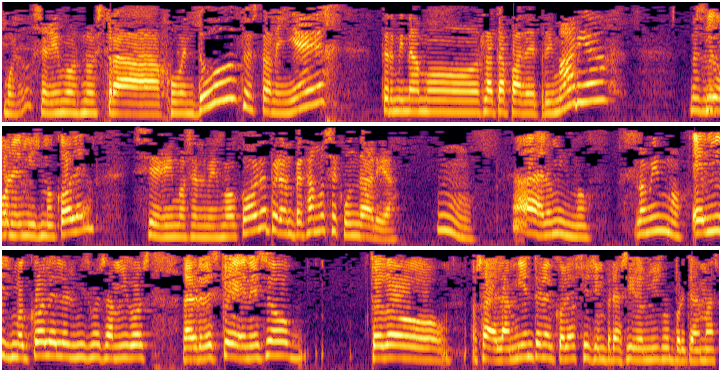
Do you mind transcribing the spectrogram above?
Bueno, seguimos nuestra juventud, nuestra niñez, terminamos la etapa de primaria. Sigo en el mismo cole. Seguimos en el mismo cole, pero empezamos secundaria. Hmm. Ah, lo mismo. Lo mismo. El mismo cole, los mismos amigos. La verdad es que en eso todo, o sea, el ambiente en el colegio siempre ha sido el mismo porque además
